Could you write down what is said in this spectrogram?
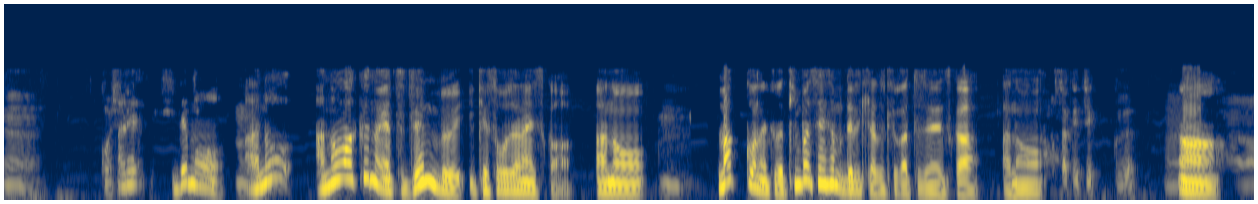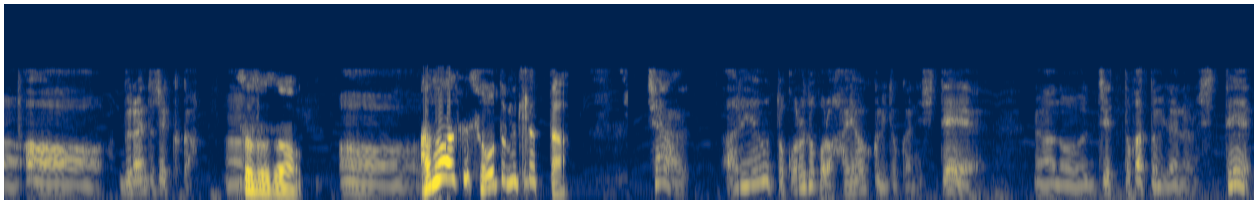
うん。今週。あれでも、うんあの、あの枠のやつ全部いけそうじゃないですかあの、うん。マッコのやつが金八先生も出てきた時とかあったじゃないですか。あの、お酒チェック？うん。あああ、ブラインドチェックか。あ、そうそうそう。う。ああ。あの枠ショート向きだった。じゃあ、あれをところどころ早送りとかにして、あの、ジェットカットみたいなのして、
